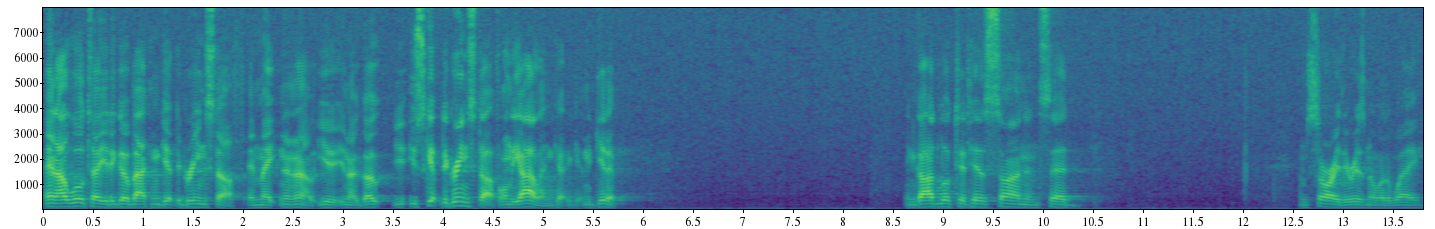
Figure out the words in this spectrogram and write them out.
And I will tell you to go back and get the green stuff and make, no, no, no. You, you know, go, you, you skip the green stuff on the island, get, get it. And God looked at his son and said, I'm sorry, there is no other way.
